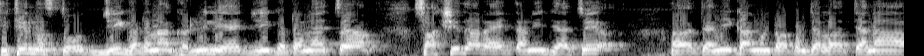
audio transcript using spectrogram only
तिथे नसतो. जी घटना घडलेली आहे जी घटनेचा साक्षीदार आहेत आणि ज्याचे त्यांनी काय म्हणतो आपण त्याला त्यांना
